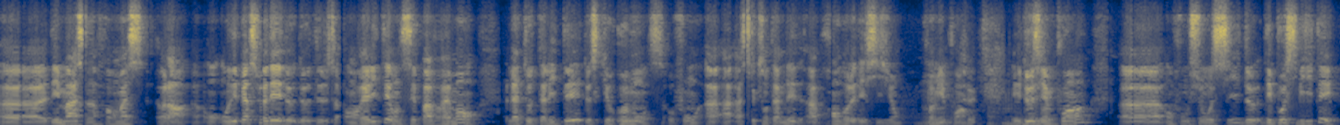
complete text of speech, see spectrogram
euh, des masses d'informations. Voilà, on, on, est persuadé de, de, de, En réalité, on ne sait pas vraiment la totalité de ce qui remonte, au fond, à, à ceux qui sont amenés à prendre les décisions. Premier point. Et deuxième point, euh, en fonction aussi de, des possibilités,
